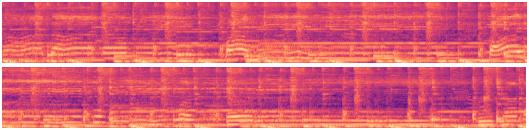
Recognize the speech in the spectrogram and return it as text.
नादान मी पाहिली पाहिली पंढरी तुझ्या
